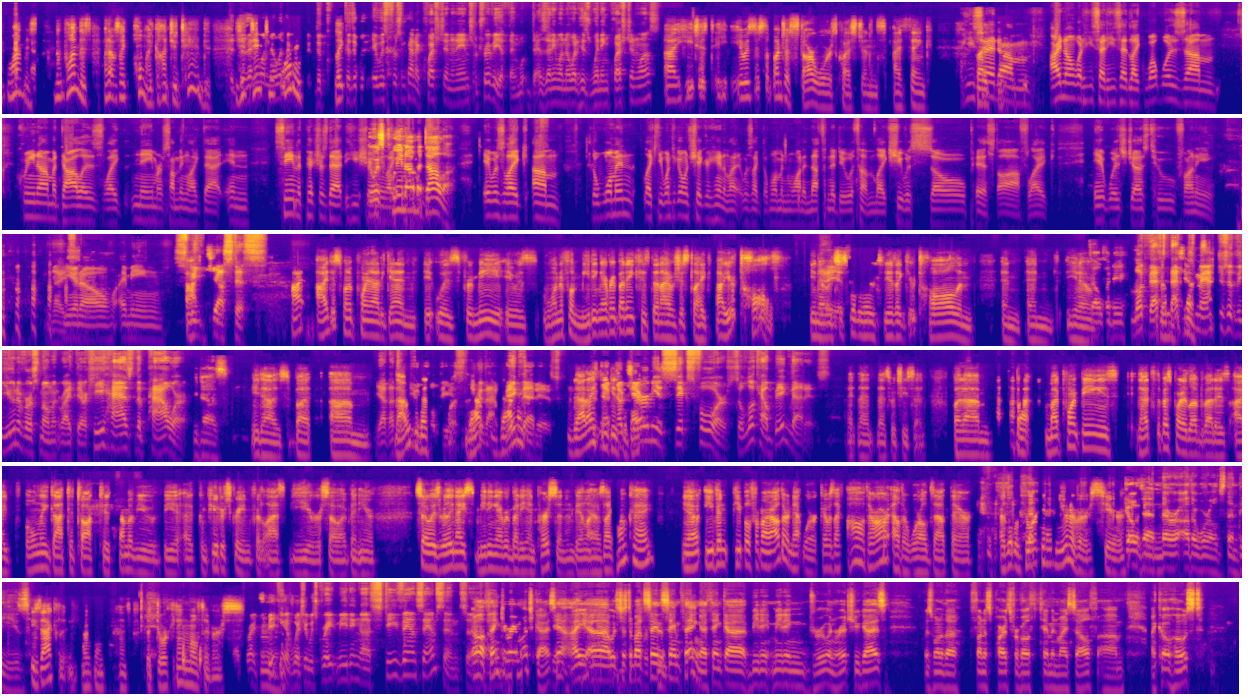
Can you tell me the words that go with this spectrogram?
won this. I won this, and I was like, "Oh my god, you did! Does You did! anyone You know what it!" the, the because it was it was for some kind of question and answer trivia thing. Does anyone know what his winning question was? Uh, he just he, it was just a bunch of Star Wars questions. I think He Like- said, um, I know what he said. He said, like, what was um, Queen Amidala's like name or something like that? And seeing the pictures that he showed, It was me, like, Queen Amidala. It was like um, the woman, like he went to go and shake her hand, and like, it was like the woman wanted nothing to do with him. Like she was so pissed off. Like it was just too funny. Nice. You know, I mean, Sweet justice. I, I just want to point out again, it was for me, it was wonderful meeting everybody because then I was just like, oh, you're tall. You know, Yeah, it's he just one of those, you're like, you're tall and, and, and, you know, Velvety. Look, that's Yeah. that's his Masters of the Universe moment right there. He has the power. He does. he does. But, um, Yeah, that's That a was the beautiful best- piece. Look at that, that big was- that is. that I think now, is now the best- Jeremy is six four, so look how big that is. That, that- that's what she said. But um, but my point being is that's the best part I loved about it is I only got to talk to some of you via a computer screen for the last year or so I've been here. So it was really nice meeting everybody in person and being like, I was like, okay, you know, even people from our other network. I was like, oh, there are other worlds out there, our little dorking universe here. Go then. There are other worlds than these. Exactly, the dorkening multiverse. Right. Speaking of which, it was great meeting uh, Steve Van Samson. So, Oh, thank you very much, guys. Yeah, I uh, was just about to say the same thing. I think uh, meeting meeting Drew and Rich, you guys, was one of the funnest parts for both Tim and myself. Um, my co-host,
